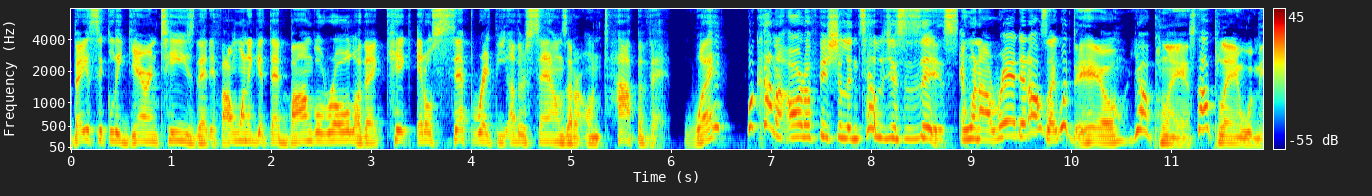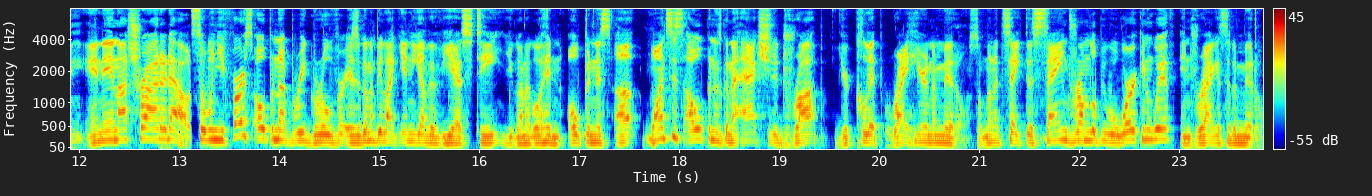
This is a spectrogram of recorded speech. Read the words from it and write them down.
basically guarantees that if I want to get that bongo roll or that kick, it'll separate the other sounds that are on top of that. What? What kind of artificial intelligence is this? And when I read it, I was like, what the hell? Y'all playing, stop playing with me. And then I tried it out. So when you first open up Regroover, it's gonna be like any other VST. You're gonna go ahead and open this up. Once it's open, it's gonna ask you to drop your clip right here in the middle. So I'm gonna take the same drum loop we were working with and drag it to the middle.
